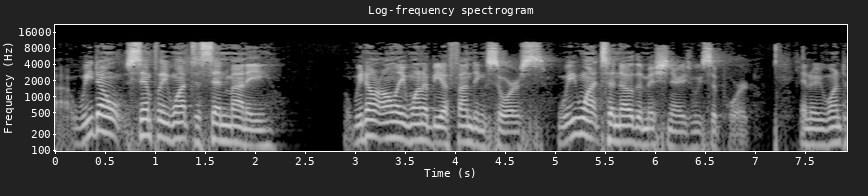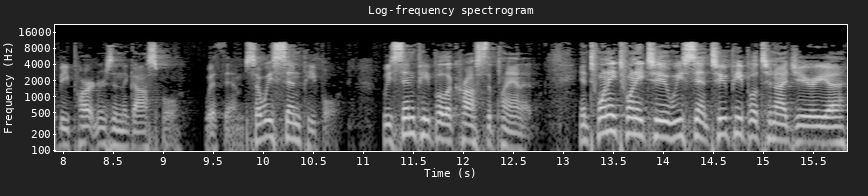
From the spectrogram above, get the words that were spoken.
Uh, we don't simply want to send money. We don't only want to be a funding source. We want to know the missionaries we support, and we want to be partners in the gospel with them. So we send people. We send people across the planet. In 2022, we sent two people to Nigeria,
